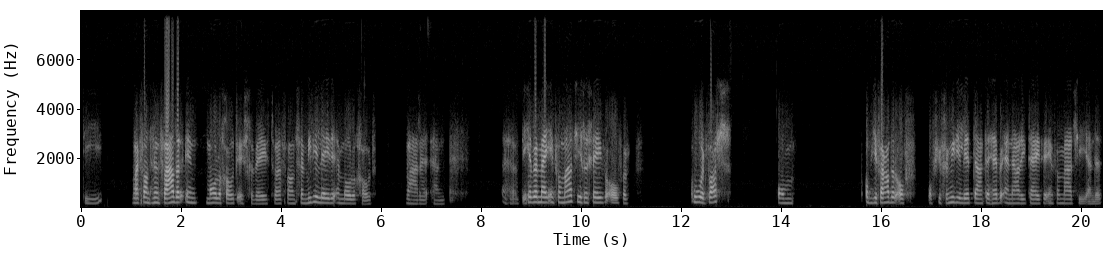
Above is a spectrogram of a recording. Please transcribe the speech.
die, waarvan hun vader in Molengoot is geweest, waarvan familieleden in Molengoot waren. En uh, die hebben mij informatie gegeven over hoe het was om, om je vader of, of je familielid daar te hebben en na die tijd de informatie en de,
